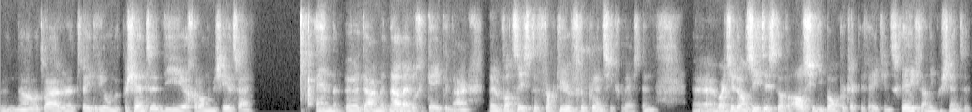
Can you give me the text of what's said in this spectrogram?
nou wat waren het, 200, 300 patiënten die uh, gerandomiseerd zijn. En daar met name hebben gekeken naar wat is de fractuurfrequentie geweest. En wat je dan ziet is dat als je die bone protective agents geeft aan die patiënten,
